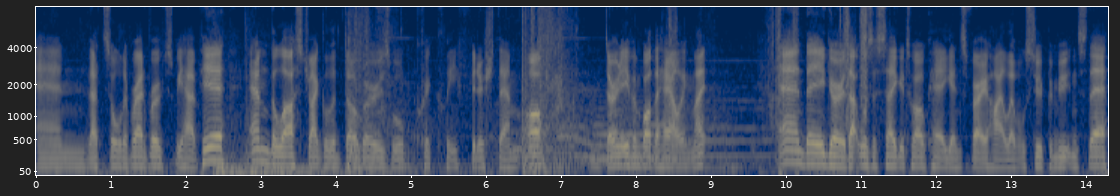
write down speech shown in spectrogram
And that's all the rad roaches we have here. And the last straggler doggos will quickly finish them off. Don't even bother howling, mate. And there you go, that was a Saiga 12k against very high level super mutants there.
